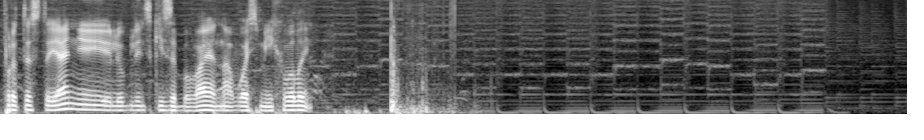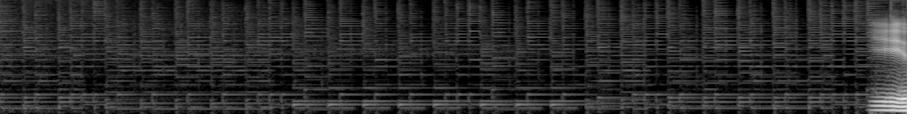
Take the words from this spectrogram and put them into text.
протистоянні. Люблінський забиває на восьмій хвилині. І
